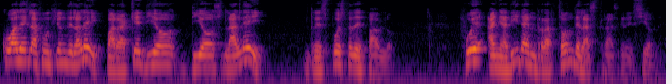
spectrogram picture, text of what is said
¿Cuál es la función de la ley? ¿Para qué dio Dios la ley? Respuesta de Pablo. Fue añadida en razón de las transgresiones.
